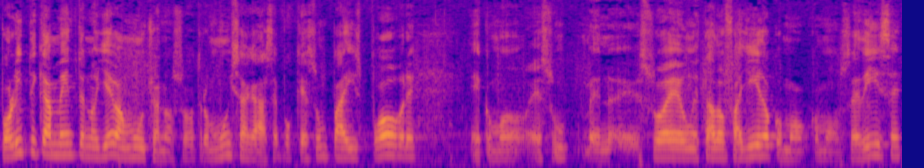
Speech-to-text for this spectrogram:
políticamente nos llevan mucho a nosotros, muy sagaces, porque es un país pobre, eh, como es un, eso es un estado fallido, como, como se dice,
